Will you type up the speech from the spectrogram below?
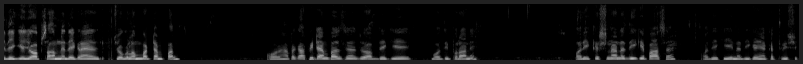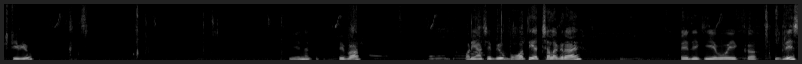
ये देखिए जो आप सामने देख रहे हैं, चोगलम्बा टेंपल और यहाँ पे काफ़ी टेम्पल्स हैं जो आप देखिए, बहुत ही पुराने। और ये कृष्णा नदी के पास है। और देखिए, ये नदी का यहाँ का 360 व्यू ये रिवर। और यहाँ से व्यू बहुत ही अच्छा लग रहा है। ये देखिए, वो एक ब्रिज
